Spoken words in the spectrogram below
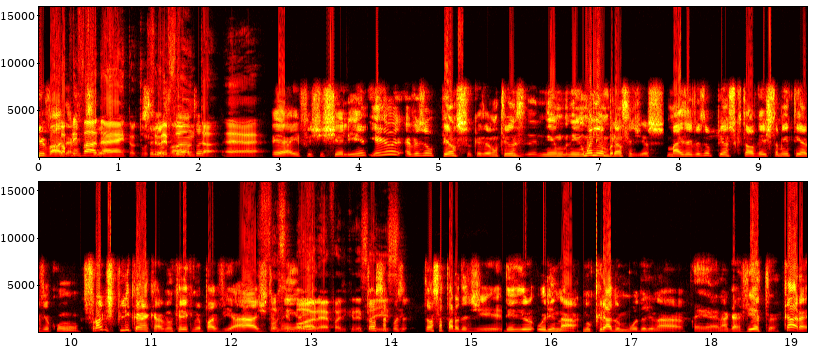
privada. A né? privada, é. Então você, você levanta, levanta. É. É, aí fiz xixi ali. E aí, às vezes, eu penso, quer dizer, eu não tenho nenhuma lembrança disso, mas às vezes eu penso que talvez também tenha a ver com. Freud explica, né, cara? Eu não queria que meu pai viaje Fosse também. embora, aí... é, pode crer. Então, essa coisa. Então essa parada de dele urinar no criado mudo ali na, é, na gaveta, cara,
